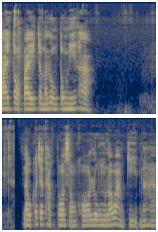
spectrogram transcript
ลายต่อไปจะมาลงตรงนี้ค่ะ เราก็จะถักพอสองคอลงระหว่างกีบนะคะ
